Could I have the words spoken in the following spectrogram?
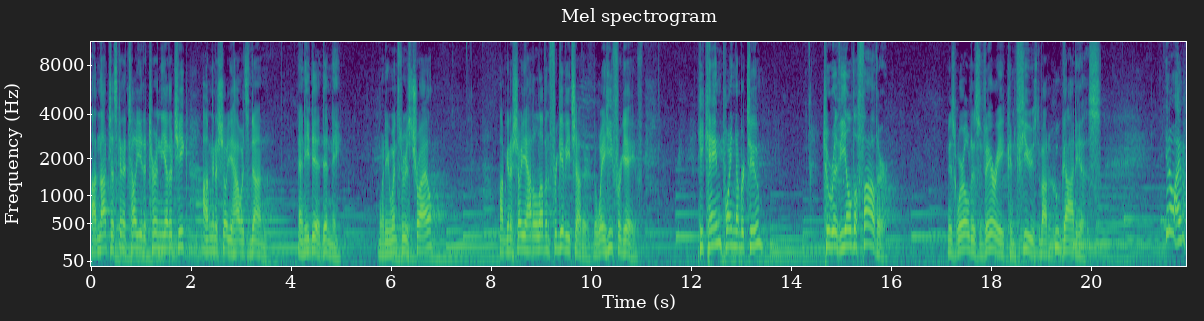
I'm not just going to tell you to turn the other cheek, I'm going to show you how it's done. And he did, didn't he? When he went through his trial, I'm going to show you how to love and forgive each other the way he forgave. He came, point number two, to reveal the Father. His world is very confused about who God is. You know, I've.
